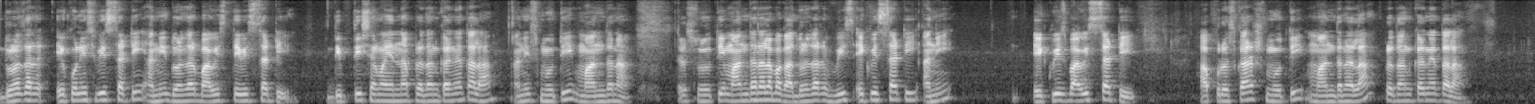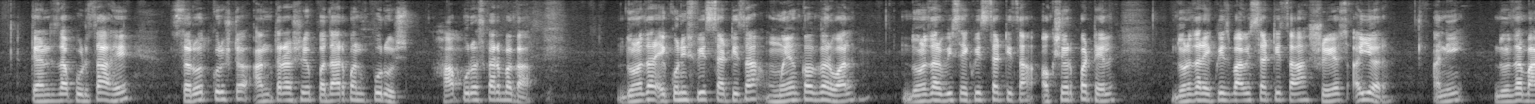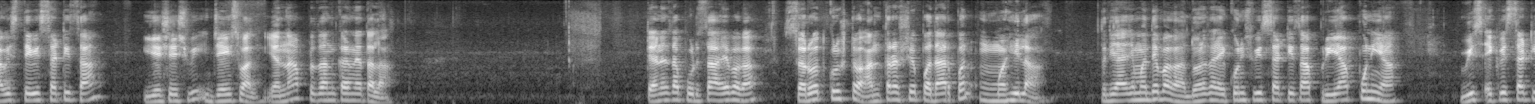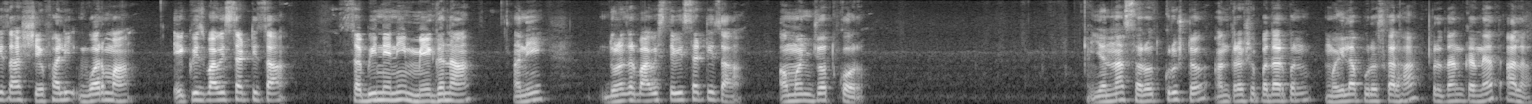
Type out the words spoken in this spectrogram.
दोन हजार एकोणीस वीससाठी आणि दोन हजार बावीस तेवीससाठी दीप्ती शर्मा यांना प्रदान करण्यात आला. आणि स्मृती मानधना. तर स्मृती मानधनाला बघा दोन हजार वीस एकवीससाठी आणि एकवीस बावीससाठी हा पुरस्कार स्मृती मानधनाला प्रदान करण्यात आला. त्यानंतरचा पुढचा आहे सर्वोत्कृष्ट आंतरराष्ट्रीय पदार्पण पुरुष. हा पुरस्कार बघा. दोन हजार एकोणीस वीससाठीचा मयंक अगरवाल दोन हजार वीस एकवीससाठीचा अक्षर पटेल दोन हजार एकवीस बावीससाठीचा श्रेयस अय्यर आणि दोन हजार बावीस तेवीससाठीचा यशस्वी जयस्वाल यांना प्रदान करण्यात आला. त्यानंतर पुढचा आहे बघा सर्वोत्कृष्ट आंतरराष्ट्रीय पदार्पण महिला. तर याच्यामध्ये बघा दोन हजार एकोणीस वीससाठीचा प्रिया पुनिया वीस एकवीससाठीचा शेफाली वर्मा एकवीस बावीससाठीचा सबिनेनी मेघना आणि दोन हजार बावीस तेवीससाठीचा अमनजोत कौर. यांना सर्वोत्कृष्ट आंतरराष्ट्रीय पदार्पण महिला पुरस्कार हा प्रदान करण्यात आला.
